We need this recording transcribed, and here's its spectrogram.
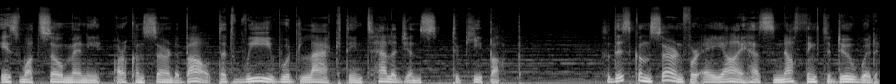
is what so many are concerned about, that we would lack the intelligence to keep up. So this concern for AI has nothing to do with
